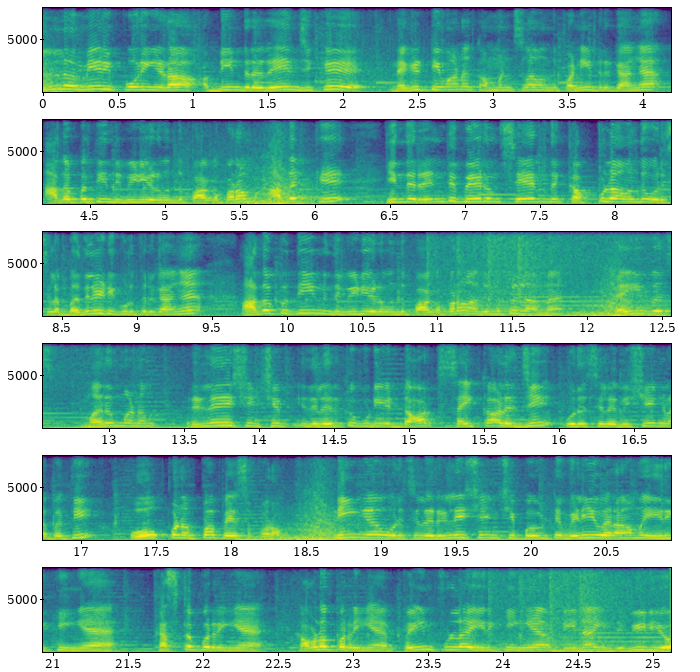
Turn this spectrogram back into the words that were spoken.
எல்லாம் மீறி போறீங்கடா அப்படின்ற ரேஞ்சுக்கு நெகட்டிவான கமெண்ட்ஸ்லாம் வந்து பண்ணிட்டு இருக்காங்க அதை பத்தி இந்த வீடியோவில் வந்து பார்க்க போறோம். அதற்கு இந்த ரெண்டு பேரும் சேர்ந்து கப்புல வந்து ஒரு சில பதிலடி கொடுத்துருக்காங்க. அதை பத்தியும் இந்த வீடியோவில் வந்து பார்க்க போறோம். அது மட்டும் இல்லாமல் டைவர்ஸ் மறுமணம் ரிலேஷன்ஷிப் இதில் இருக்கக்கூடிய டார்க் சைக்காலஜி ஒரு சில விஷயங்களை பற்றி ஓப்பன் அப்பாக பேச போகிறோம் நீங்கள் ஒரு சில ரிலேஷன்ஷிப்பை விட்டு வெளியே வராமல் இருக்கீங்க கஷ்டப்படுறீங்க கவலைப்படுறீங்க பெயின்ஃபுல்லாக இருக்கீங்க அப்படின்னா இந்த வீடியோ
